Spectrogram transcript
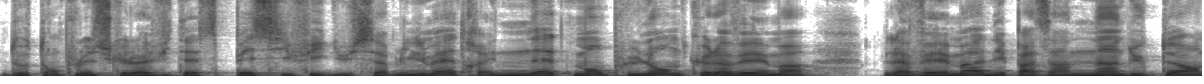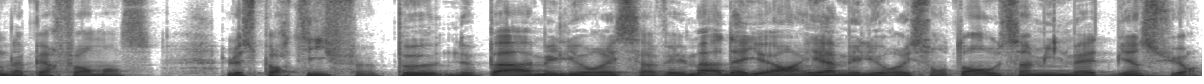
d'autant plus que la vitesse spécifique du 5000 m est nettement plus lente que la VMA. La VMA n'est pas un inducteur de la performance. Le sportif peut ne pas améliorer sa VMA d'ailleurs et améliorer son temps au 5000 m bien sûr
